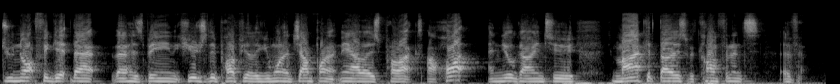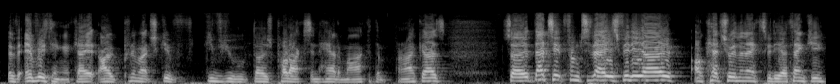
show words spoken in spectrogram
Do not forget that. That has been hugely popular. You want to jump on it now. Those products are hot and you're going to market those with confidence of of everything okay I pretty much give give you those products and how to market them all right guys so that's it from today's video I'll catch you in the next video thank you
